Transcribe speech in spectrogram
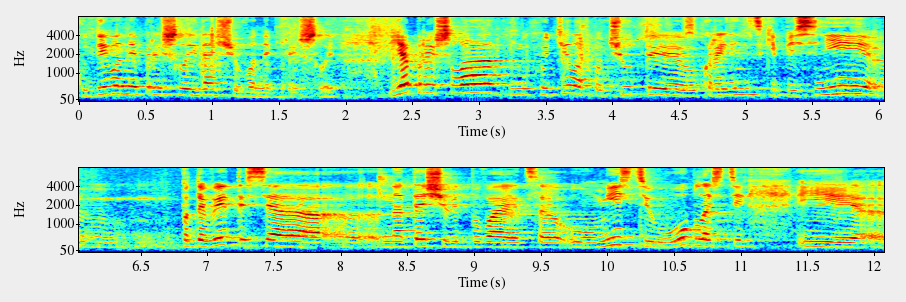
куди вони прийшли і на що вони прийшли. Я прийшла, хотіла почути українські пісні. Подивитися е, на те, що відбувається у місті, у області, і е,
